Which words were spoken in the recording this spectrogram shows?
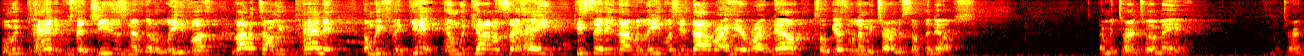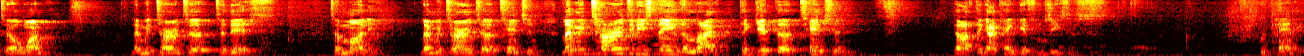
When we panic, we say Jesus is never going to leave us. A lot of times we panic and we forget and we kind of say, hey, he said he's not going to leave us. He's not right here, right now. So guess what? Let me turn to something else. Let me turn to a man. Let me turn to a woman. Let me turn to, to this, to money, let me turn to attention. Let me turn to these things in life to get the attention that I think I can't get from Jesus. We panic.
